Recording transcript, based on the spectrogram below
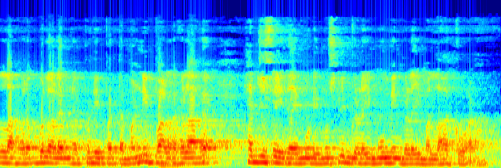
அல்லாஹ் ரப்புல் ஆலமீன் அப்படிப்பட்ட மன்னிப்பாளர்களாக ஹஜ் செய்த முடி முஸ்லிம்களையும் மூமின்களையும் அல்லாஹ்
